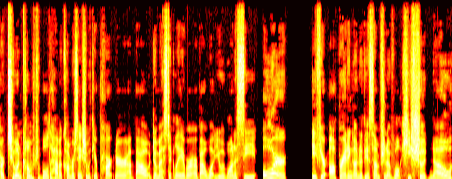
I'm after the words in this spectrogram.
are too uncomfortable to have a conversation with your partner about domestic labor or about what you would want to see, or if you're operating under the assumption of, well, he should know,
